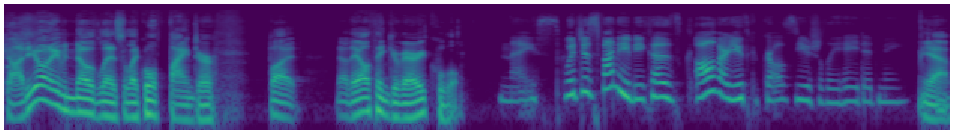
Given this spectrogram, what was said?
God, you don't even know Liz. So, like, we'll find her. But no, they all think you're very cool. Nice. Which is funny because all of our youth group girls usually hated me. Yeah.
